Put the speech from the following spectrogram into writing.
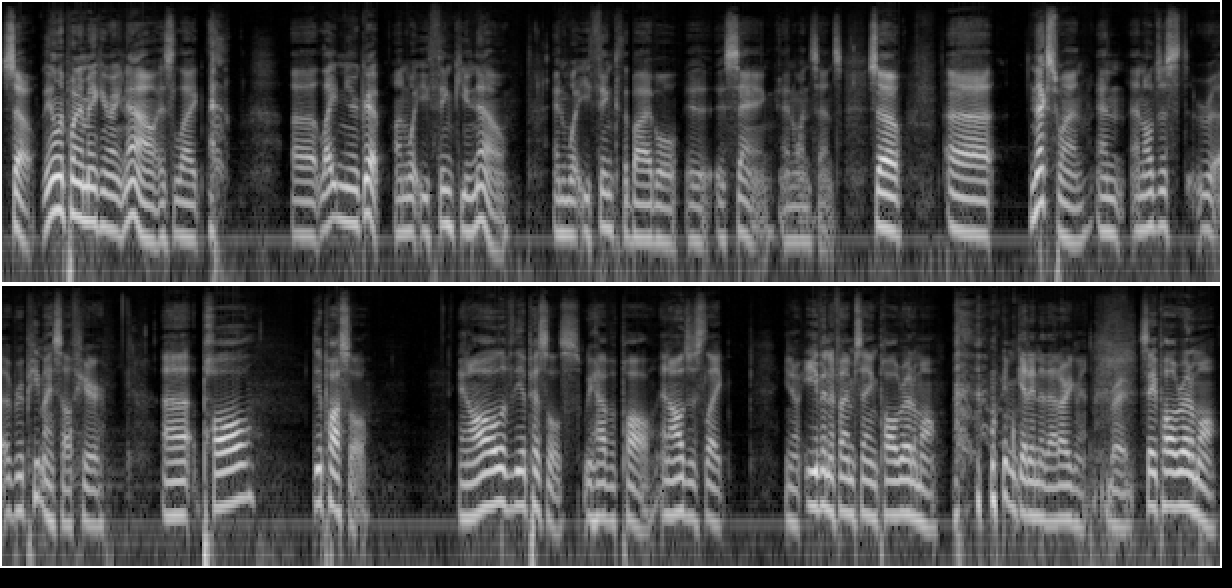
So the only point I'm making right now is like uh, lighten your grip on what you think you know and what you think the Bible is, is saying in one sense. So uh, next one, and and I'll just re- repeat myself here. Uh, Paul, the apostle, in all of the epistles we have of Paul, and I'll just like, you know, even if I'm saying Paul wrote them all, we can get into that argument. Right. Say Paul wrote them all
